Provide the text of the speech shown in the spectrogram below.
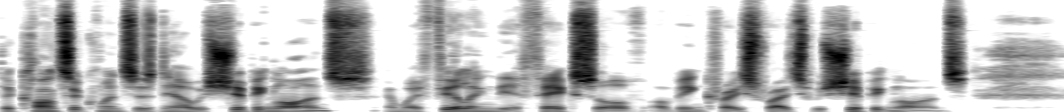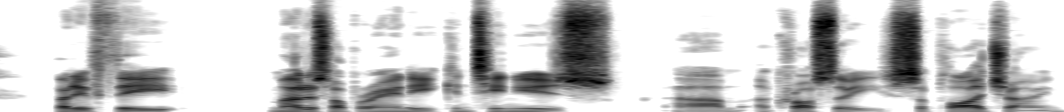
the consequences now with shipping lines, and we're feeling the effects of of increased rates with shipping lines. But if the modus operandi continues um, across the supply chain,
